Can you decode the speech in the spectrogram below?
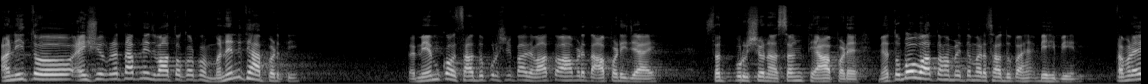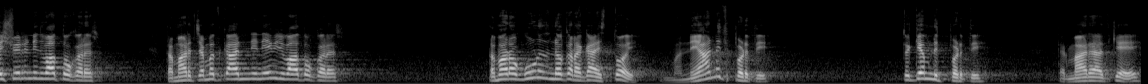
અને તો ઐશ્વર પ્રતાપની જ વાતો કરો, પણ મને નથી આ પડતી. તમે એમ કહો, સાધુ પુરુષની પાસે વાતો સાંભળે તો આ પડી જાય. સત્પુરુષોના સંઘથી આ પડે. મેં તો બહુ વાતો સાંભળી તમારા સાધુ પાસે બે બેન તમારા ઐશ્વર્યની જ વાતો કરે છે. તમારા ચમત્કારની એવી જ વાતો કરે છે. તમારો ગુણ જ ન કરે ગાય તોય મને આ નથી પડતી. તો કેમ નથી પડતી? ત્યારે મહારાજ કે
